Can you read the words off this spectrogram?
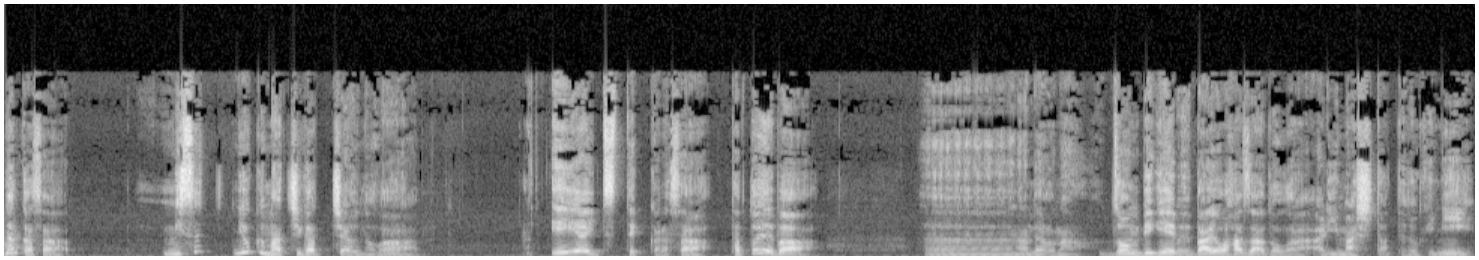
なんかさ、ミス、よく間違っちゃうのは、AI つってっからさ、例えば、うーん、なんだろうな、ゾンビゲーム、バイオハザードがありましたって時に、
